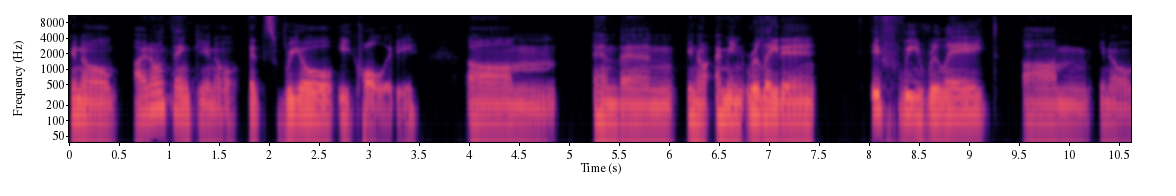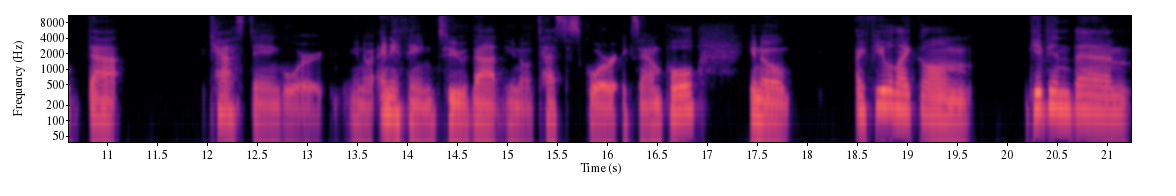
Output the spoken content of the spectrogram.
You know, I don't think, you know, it's real equality. Um, and then, you know, I mean, relating, if we relate, um, you know, that casting or, you know, anything to that, you know, test score example, you know, I feel like, um, giving them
